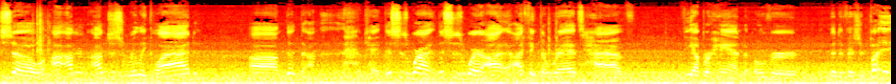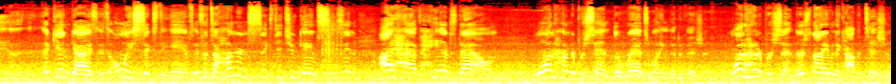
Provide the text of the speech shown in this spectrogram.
so I'm I'm just really glad. Um, that, okay, this is where I, this is where I, I think the Reds have the upper hand over the division. But uh, again, guys, it's only 60 games. If it's a 162 game season, I have hands down 100% the Reds winning the division. 100%. There's not even a competition,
